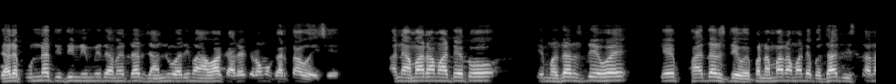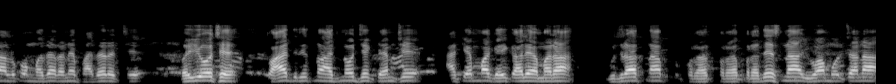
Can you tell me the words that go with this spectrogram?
જ્યારે પુણ્યતિથિ નિમિત્તે અમે દર જાન્યુઆરીમાં આવા કાર્યક્રમો કરતા હોય છે. અને અમારા માટે તો એ મધર્સ ડે હોય કે ફાધર્સ ડે હોય, પણ અમારા માટે બધા જ વિસ્તારના લોકો મધર અને ફાધર જ છે. ભાઈઓ છે તો આ જ રીતનો આજનો જે કેમ્પ છે આ કેમ્પમાં ગઈકાલે અમારા ગુજરાતના પ્ર- પ્ર- પ્રદેશના યુવા મોરચાના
